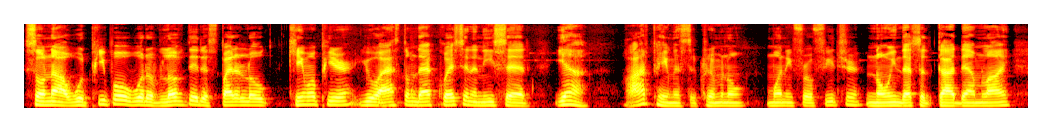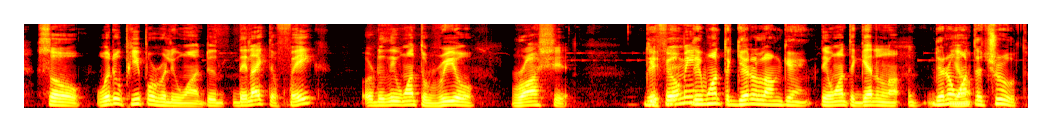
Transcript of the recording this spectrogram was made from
So now, would people would have loved it if Spider Loc came up here? You asked him that question, and he said, "Yeah, I'd pay Mr. Criminal money for a feature, knowing that's a goddamn lie." So, what do people really want? Do they like the fake, or do they want the real, raw shit? You They, feel me? They want the get along gang. They want the get along. They don't want know? the truth.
